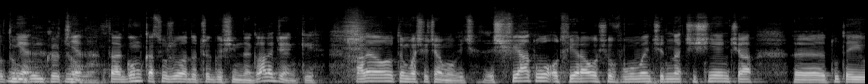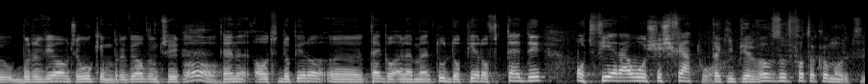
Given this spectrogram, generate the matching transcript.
o tą nie, gumkę czoło. nie, ta gumka służyła do czegoś innego, ale dzięki. Ale o tym właśnie chciałem mówić. Światło otwierało się w momencie naciśnięcia e, tutaj brwią, czy łukiem brwiowym, czy O. ten od dopiero e, tego elementu, dopiero wtedy otwierało się światło. Taki pierwowzór fotokomórki.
